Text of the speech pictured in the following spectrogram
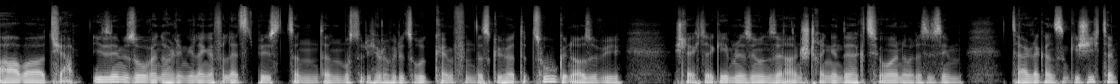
Aber tja, ist eben so, wenn du halt irgendwie länger verletzt bist, dann, dann musst du dich halt auch wieder zurückkämpfen. Das gehört dazu, genauso wie schlechte Ergebnisse und sehr anstrengende Aktionen, aber das ist eben Teil der ganzen Geschichte.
